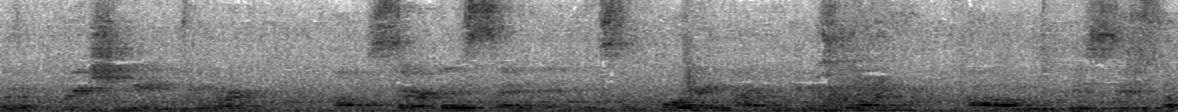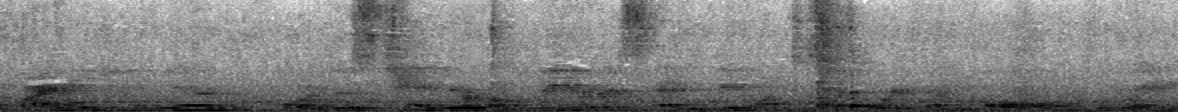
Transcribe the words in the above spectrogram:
would appreciate your uh, service and, and supporting our union. Um, this is the final union for this tenure of leaders, and we want to support them all the way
